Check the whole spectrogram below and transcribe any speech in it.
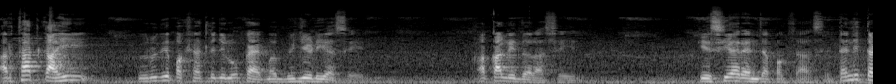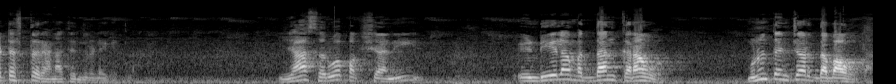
अर्थात काही विरोधी पक्षातले जे लोक आहेत मग बी जे डी असेल अकाली दल असेल के सी आर यांचा पक्ष असेल त्यांनी तटस्थ राहण्याचा निर्णय घेतला. या सर्व पक्षांनी एन डी एला मतदान करावं म्हणून त्यांच्यावर दबाव होता.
